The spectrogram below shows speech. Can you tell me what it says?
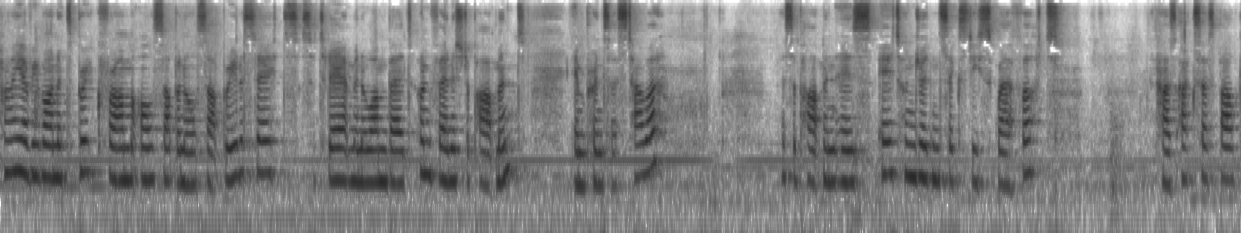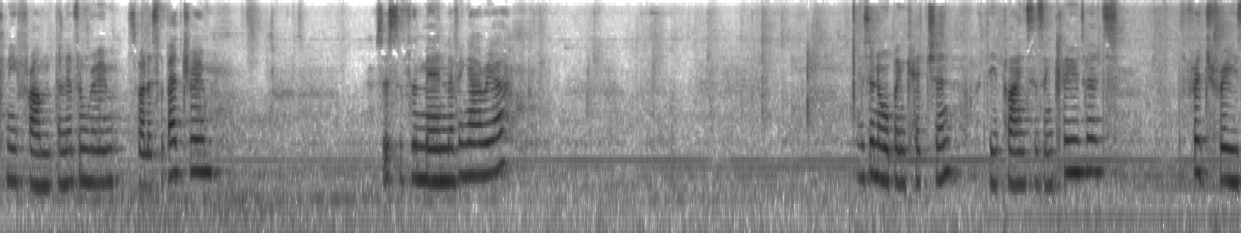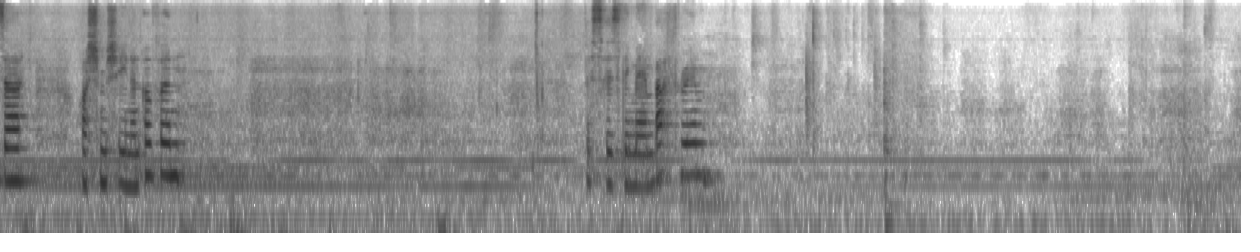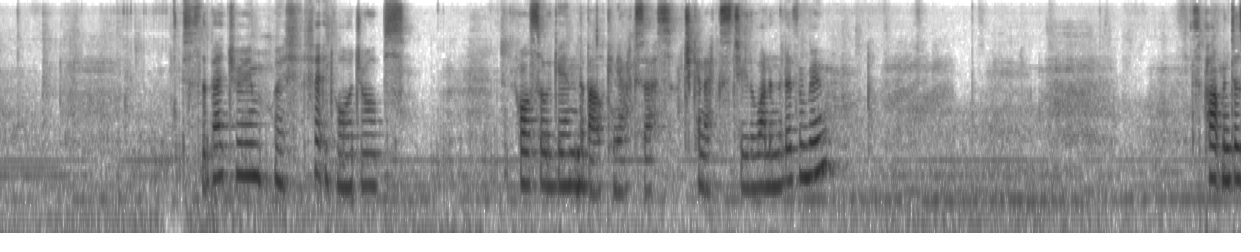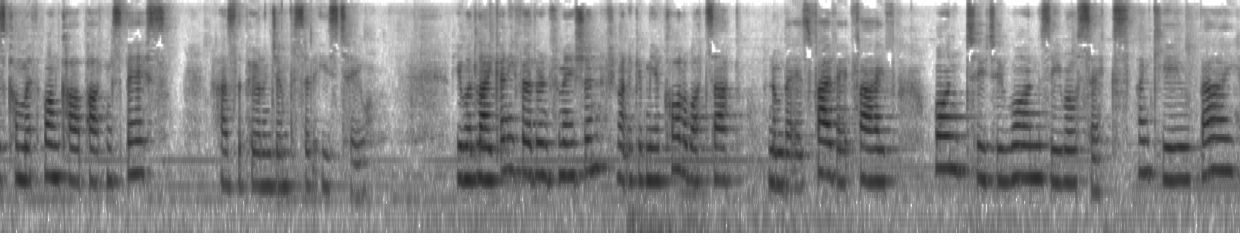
Hi everyone, it's Brooke from Allsopp and Allsopp Real Estates. So today I'm in a one bed unfurnished apartment in Princess Tower. This apartment is 860 square foot. It has access balcony from the living room as well as the bedroom. So this is the main living area. There's an open kitchen with the appliances included fridge, freezer, washing machine and oven. This is the main bathroom. This is the bedroom with fitted wardrobes. Also again the balcony access which connects to the one in the living room. Apartment does come with one car parking space, has the pool and gym facilities too. If you would like any further information, if you want to give me a call or WhatsApp, the number is 585 122106. Thank you, bye.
